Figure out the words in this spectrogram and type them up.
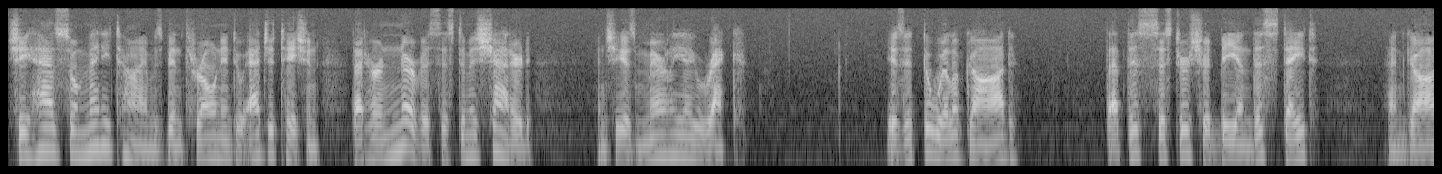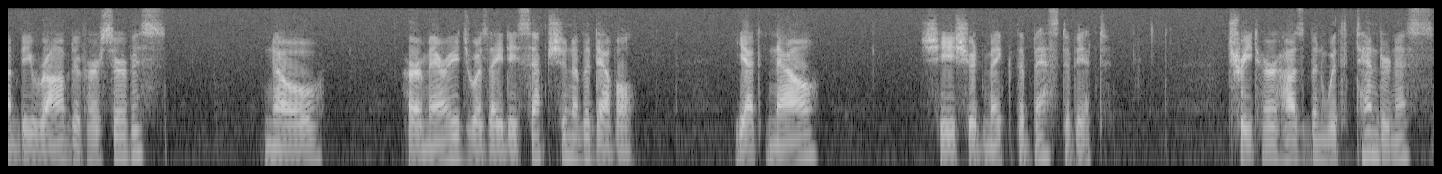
She has so many times been thrown into agitation that her nervous system is shattered, and she is merely a wreck. Is it the will of God that this sister should be in this state, and God be robbed of her service? No. Her marriage was a deception of the devil. Yet now she should make the best of it, treat her husband with tenderness,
